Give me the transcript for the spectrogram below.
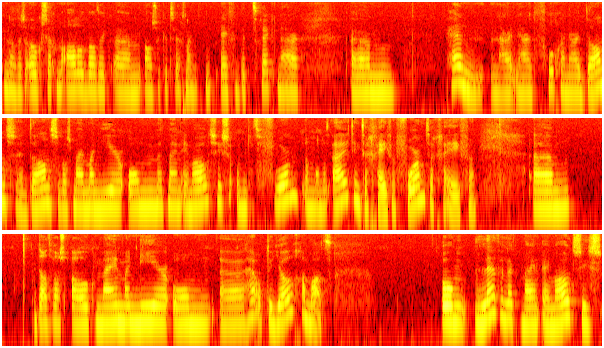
dat is ook zeg maar altijd wat ik, um, als ik het zeg maar even betrek naar, hè, naar, naar vroeger naar dansen. Dansen was mijn manier om met mijn emoties, om dat vorm, om dat uiting te geven, vorm te geven. Dat was ook mijn manier om uh, hè, op de yogamat om letterlijk mijn emoties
